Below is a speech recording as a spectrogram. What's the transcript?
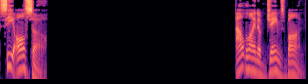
See also. Outline of James Bond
